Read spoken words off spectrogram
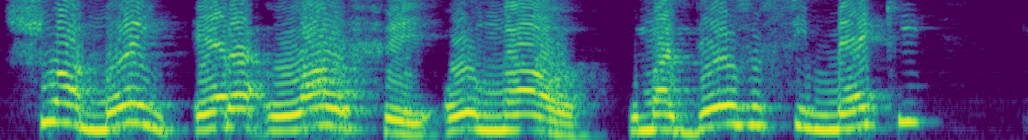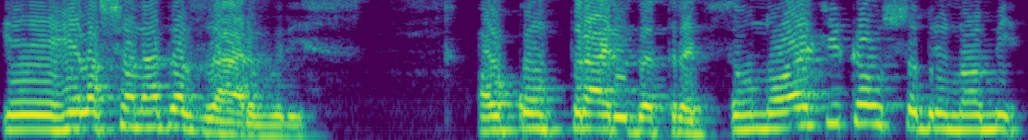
sua mãe era Laufey, ou Nal, uma deusa Simek eh, relacionada às árvores. Ao contrário da tradição nórdica, o sobrenome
